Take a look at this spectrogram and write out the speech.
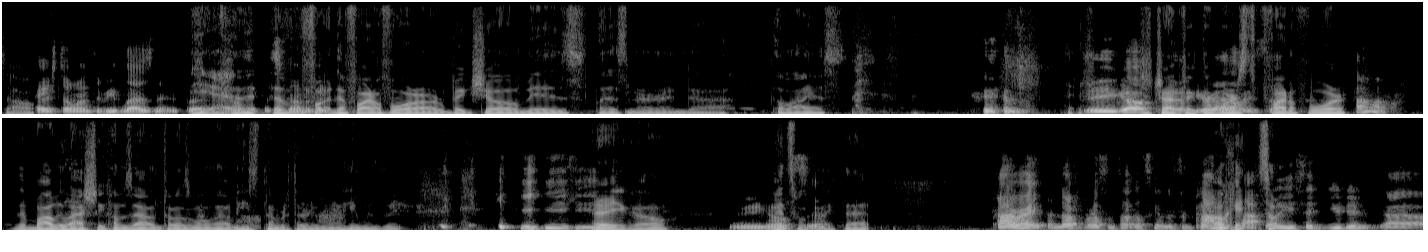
So I just don't want it to be Lesnar, but yeah, don't think it's the, be. the final four are Big Show, Miz, Lesnar, and uh, Elias. there you go. Just try to Right pick the worst alley, so- final four. Oh. Then Bobby Lashley comes out and throws them all out, and he's number thirty-one, and he wins it. There you go. There you go, Vince would like that. All right, enough wrestling talk. Let's get into some comic Okay, talk. so- you said you didn't. Uh,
